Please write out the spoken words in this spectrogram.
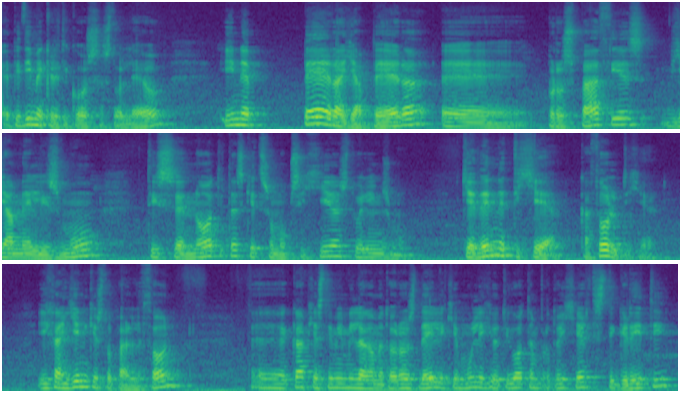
επειδή είμαι κριτικός σας το λέω, είναι πέρα για πέρα ε, προσπάθειες διαμελισμού της ενότητας και της ομοψυχίας του ελληνισμού. Και δεν είναι τυχαία, καθόλου τυχαία. Είχαν γίνει και στο παρελθόν, ε, κάποια στιγμή μίλαγα με τον Ροζ Ντέιλι και μου έλεγε ότι όταν πρώτο είχε έρθει στην Κρήτη,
